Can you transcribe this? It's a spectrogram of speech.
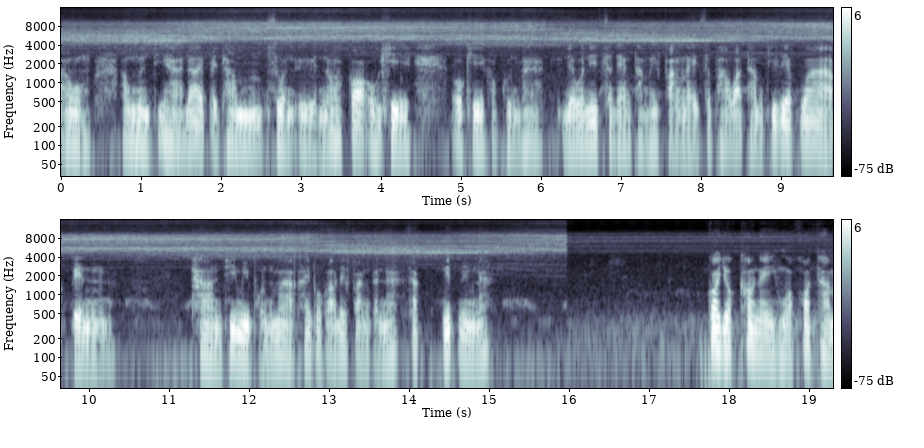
เอาเอาเงินที่หาได้ไปทำส่วนอื่นเนาะก็โอเค โอเคขอบคุณมาก เดี๋ยววันนี้แสดงธรรมให้ฟังในสภาวะธรรมที่เรียกว่าเป็นทานที่มีผลมากให้พวกเราได้ฟังกันนะ สักนิดหนึ่งนะ ก็ยกเข้าในหัวข้อธรรม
